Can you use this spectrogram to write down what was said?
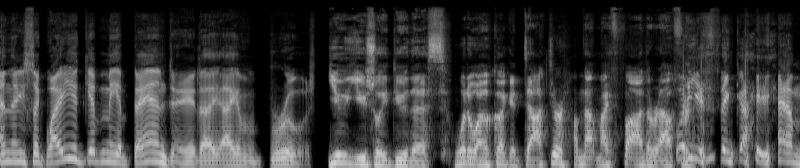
And then he's like, why are you giving me a band aid? I, I have a bruise. You usually do this. What do I look like, a doctor? I'm not my father, Alfred. What do you think I am,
